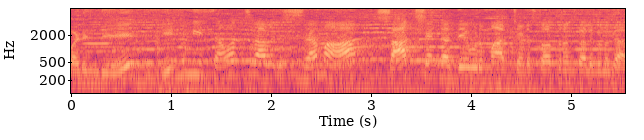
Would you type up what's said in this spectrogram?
పడింది. ఇన్ని సంవత్సరాలకు శ్రమ సాక్ష్యంగా దేవుడు మార్చాడు. స్తోత్రం కలుగునుగా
